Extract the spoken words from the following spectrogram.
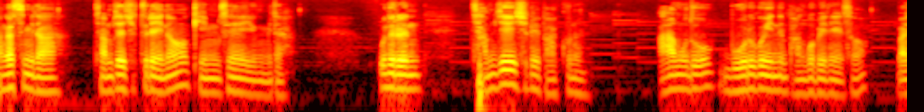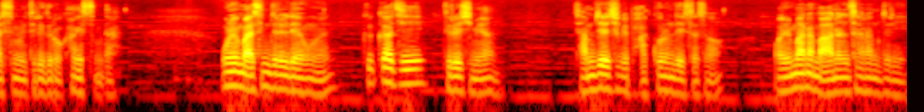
반갑습니다. 잠재의식 트레이너 김세육입니다. 오늘은 잠재의식을 바꾸는 아무도 모르고 있는 방법에 대해서 말씀을 드리도록 하겠습니다. 오늘 말씀드릴 내용은 끝까지 들으시면 잠재의식을 바꾸는 데 있어서 얼마나 많은 사람들이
